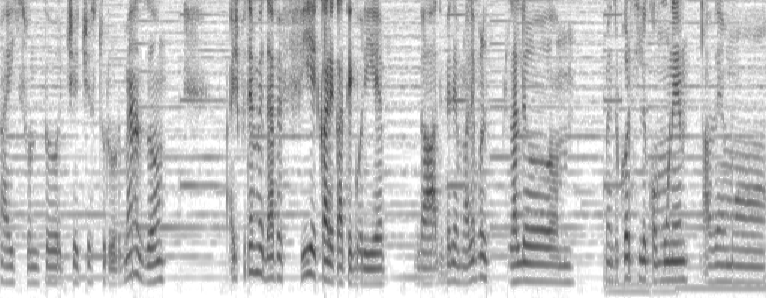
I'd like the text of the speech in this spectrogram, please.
aici sunt uh, ce chesturi urmează. Aici putem vedea pe fiecare categorie, da, vedem la level, la, uh, pentru cărțile comune avem uh,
